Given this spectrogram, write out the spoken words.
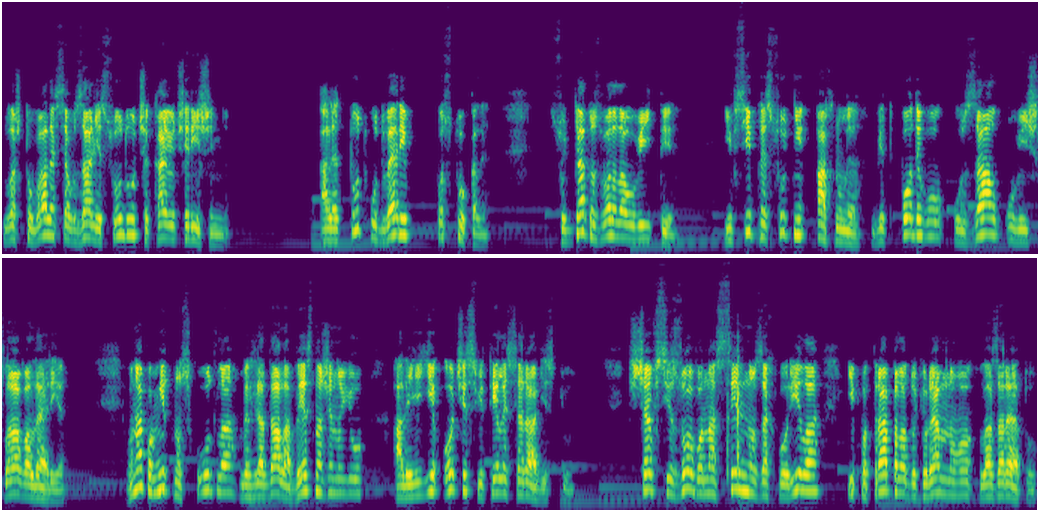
влаштувалися в залі суду, чекаючи рішення. Але тут у двері постукали. Суддя дозволила увійти, і всі присутні ахнули від подиву у зал увійшла Валерія. Вона помітно схудла, виглядала виснаженою, але її очі світилися радістю. Ще в СІЗО вона сильно захворіла і потрапила до тюремного лазарету,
